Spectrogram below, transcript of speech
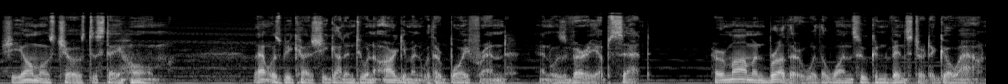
she almost chose to stay home. That was because she got into an argument with her boyfriend and was very upset. Her mom and brother were the ones who convinced her to go out.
